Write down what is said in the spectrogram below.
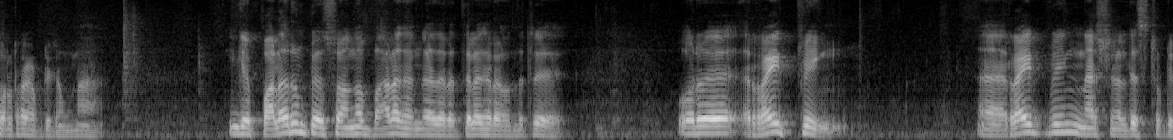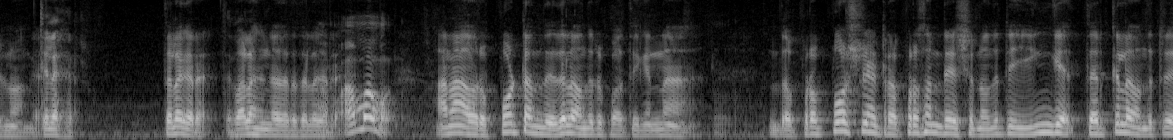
சொல்கிறேன் அப்படின்னம்னா இங்கே பலரும் பேசுவாங்க. பாலகங்காதர திலகரை வந்துட்டு ஒரு right wing right wing nationalist அப்படின்வாங்க திலகர். திலகரை. பாலகங்காதர திலகரை. ஆமா ஆமா ஆனால் அவர் போட்ட அந்த இதில் வந்துட்டு பார்த்தீங்கன்னா இந்த ப்ரொப்போர்ஷனேட் ரெப்ரசன்டேஷன் வந்துட்டு இங்கே தெற்கில் வந்துட்டு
